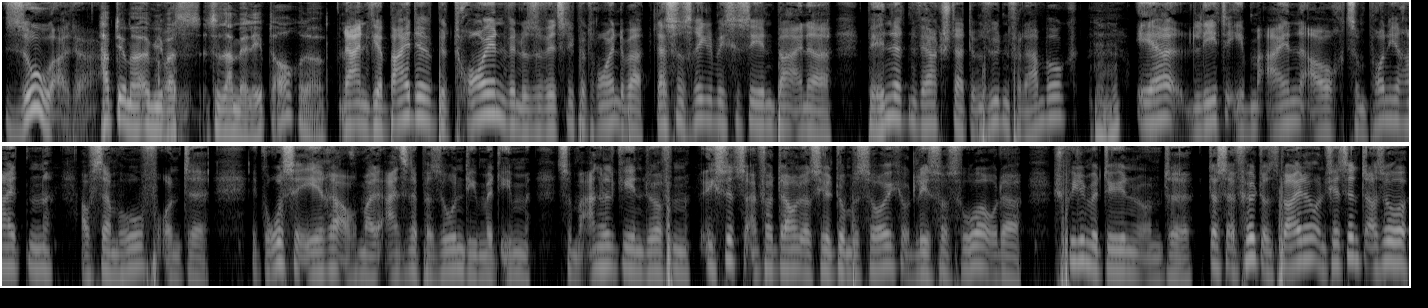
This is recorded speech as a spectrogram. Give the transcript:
so, Alter. Habt ihr mal irgendwie was zusammen erlebt auch, oder? Nein, wir beide betreuen, wenn du so willst, nicht betreuen, aber lass uns regelmäßig sehen bei einer Behindertenwerkstatt im Süden von Hamburg. Er lädt eben ein, auch zum Ponyreiten auf seinem Hof und äh, große Ehre, auch mal einzelne Personen, die mit ihm zum Angel gehen dürfen. Ich sitze einfach da und erzähle dummes Zeug und lese was vor oder spiele mit denen und äh, das erfüllt uns beide und wir sind also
